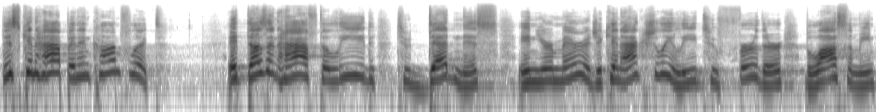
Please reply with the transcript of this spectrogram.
This can happen in conflict. It doesn't have to lead to deadness in your marriage. It can actually lead to further blossoming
